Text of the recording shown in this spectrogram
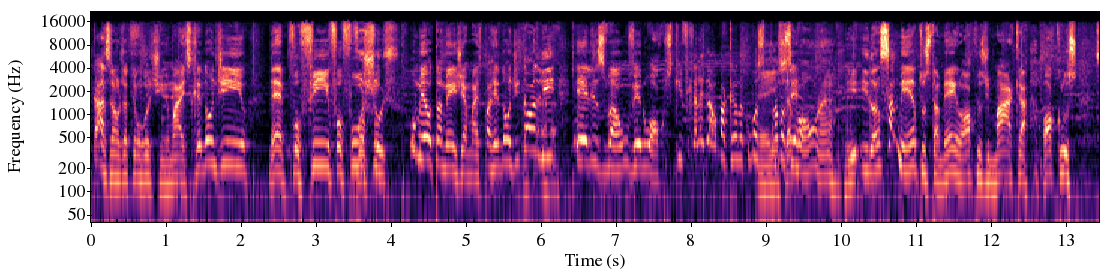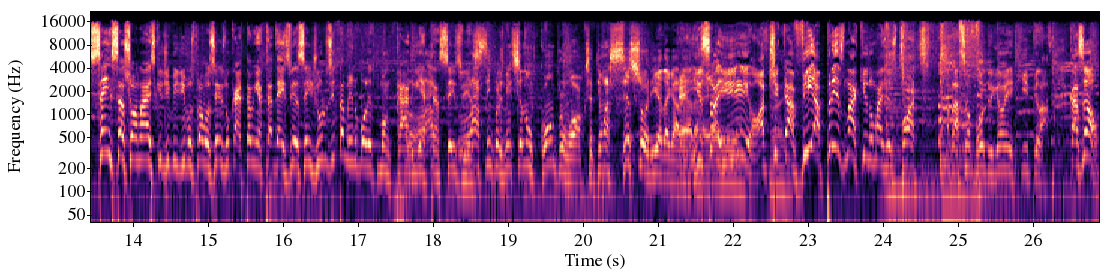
Casão já tem um rostinho mais redondinho, né? Fofinho, fofucho. Fofucho. O meu também já é mais pra redondinho. Então ali eles vão ver o óculos que fica legal, bacana com você, É, pra isso você. é bom, né? E, e lançamentos também, óculos de marca, óculos sensacionais que dividimos pra vocês no cartão em até 10 vezes sem juros e também no boleto bancário em Lá- até 6 Lá vezes. simplesmente você não compra um óculos, você tem uma assessoria da galera. É isso É, aí, ótica via Prisma aqui no Mais Esportes. Abração pro Rodrigão e a equipe lá. Casão,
